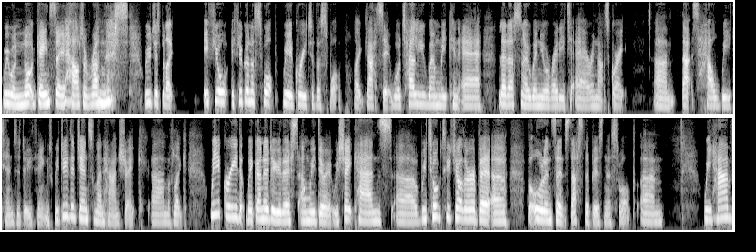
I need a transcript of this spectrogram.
We will not gainsay how to run this. We would just be like, if you're if you're going to swap we agree to the swap like that's it we'll tell you when we can air let us know when you're ready to air and that's great um, that's how we tend to do things. We do the gentleman handshake um, of like, we agree that we're going to do this and we do it. We shake hands, uh, we talk to each other a bit, uh, but all in sense, that's the business swap. Um, we have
